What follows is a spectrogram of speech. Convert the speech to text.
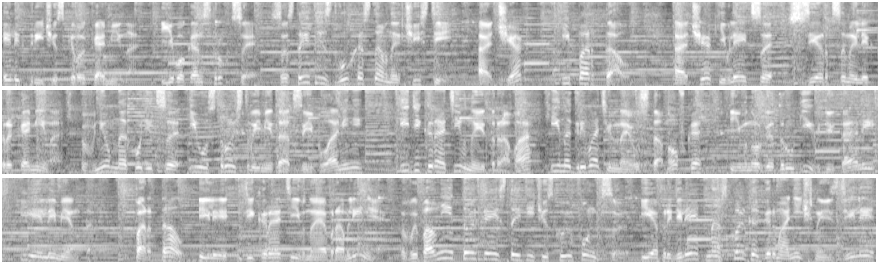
электрического камина. Его конструкция состоит из двух основных частей – очаг и портал – Очаг является сердцем электрокамина. В нем находится и устройство имитации пламени, и декоративные дрова, и нагревательная установка, и много других деталей и элементов. Портал или декоративное обрамление выполняет только эстетическую функцию и определяет, насколько гармоничное изделие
